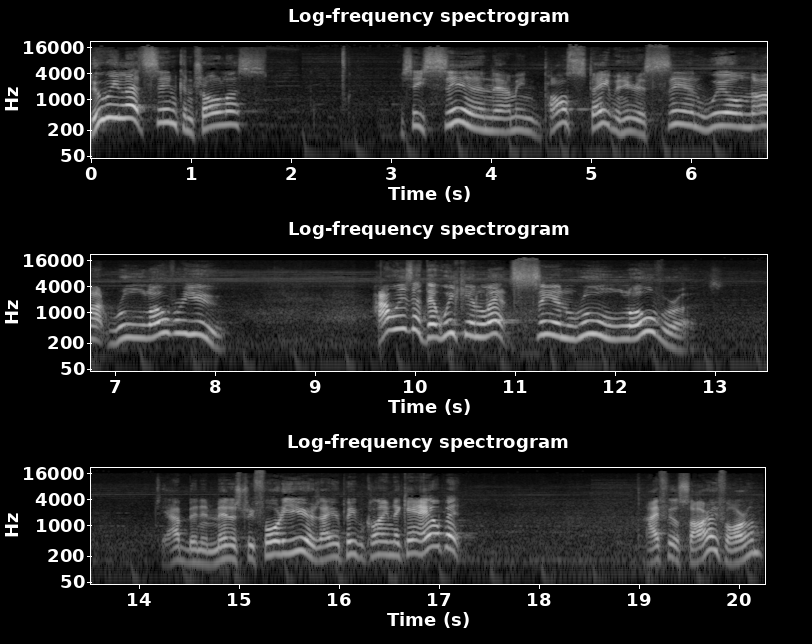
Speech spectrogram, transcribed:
Do we let sin control us? You see, sin, I mean, Paul's statement here is sin will not rule over you. How is it that we can let sin rule over us? See, I've been in ministry 40 years. I hear people claim they can't help it. I feel sorry for them.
